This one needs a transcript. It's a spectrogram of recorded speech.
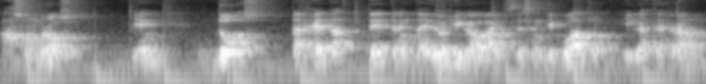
asombroso, ¿bien? dos tarjetas de 32 GB, 64 GB de RAM.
